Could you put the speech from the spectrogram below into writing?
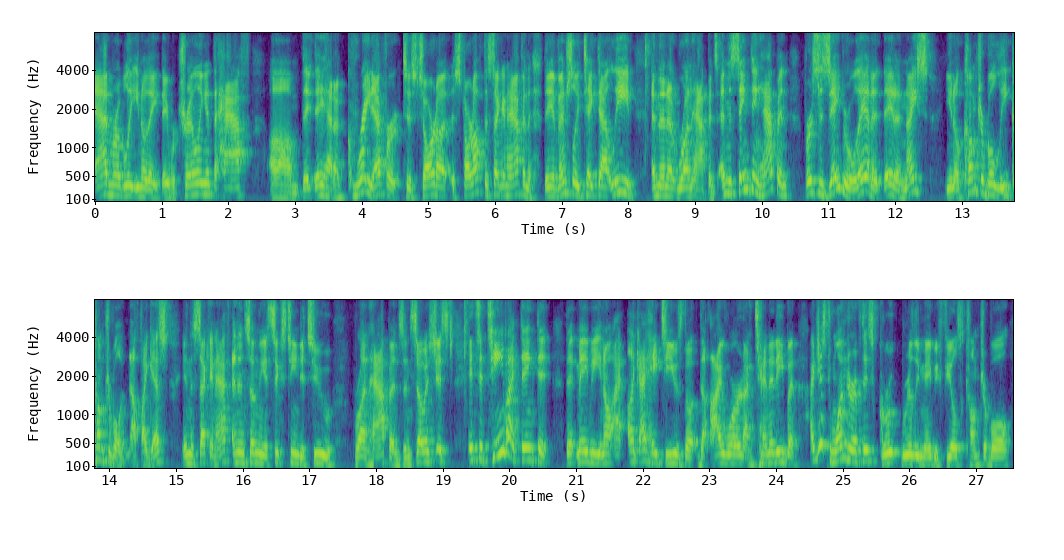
admirably. You know, they they were trailing at the half. Um, they, they had a great effort to start a, start off the second half, and they eventually take that lead, and then a run happens. And the same thing happened versus Xavier. Well, they had a they had a nice you know, comfortable lead, comfortable enough, I guess, in the second half, and then suddenly a 16 to 2 run happens. And so it's just it's a team I think that that maybe, you know, I like I hate to use the the I word identity, but I just wonder if this group really maybe feels comfortable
